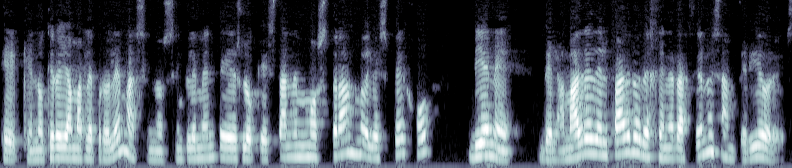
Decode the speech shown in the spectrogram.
que, que, no quiero llamarle problema, sino simplemente es lo que están mostrando el espejo, viene de la madre del padre o de generaciones anteriores.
